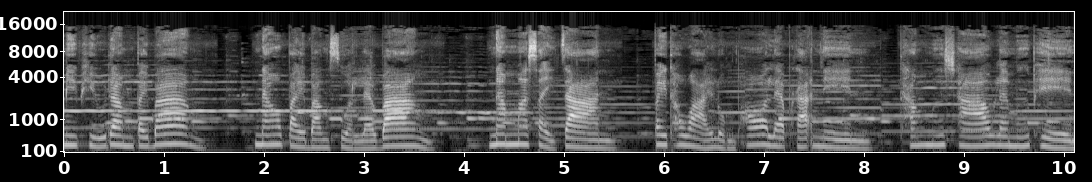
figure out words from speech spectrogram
มีผิวดำไปบ้าง เน่าไปบางส่วนแล้วบ้างนำมาใส่จาน ไปถวายหลวงพ่อและพระเนน ทั้งมื้อเช้าและมื้อเพน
